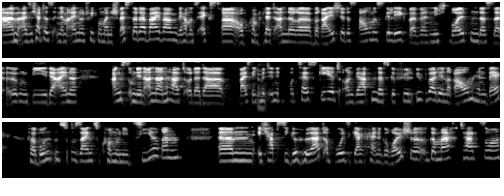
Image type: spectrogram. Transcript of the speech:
Ähm, also ich hatte es in dem einen Retreat, wo meine Schwester dabei war. Wir haben uns extra auf komplett andere Bereiche des Raumes gelegt, weil wir nicht wollten, dass da irgendwie der eine Angst um den anderen hat oder da, weiß nicht, ja. mit in den Prozess geht. Und wir hatten das Gefühl, über den Raum hinweg verbunden zu sein, zu kommunizieren. Ähm, ich habe sie gehört, obwohl sie gar keine Geräusche gemacht hat, so.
